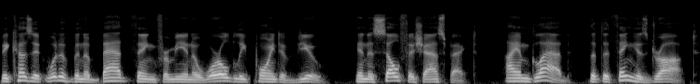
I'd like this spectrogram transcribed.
because it would have been a bad thing for me in a worldly point of view. In a selfish aspect, I am glad that the thing has dropped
